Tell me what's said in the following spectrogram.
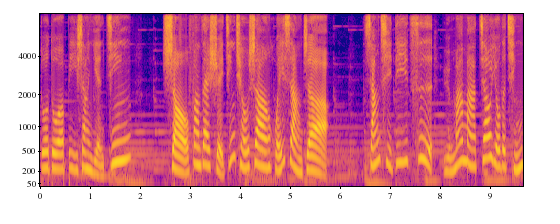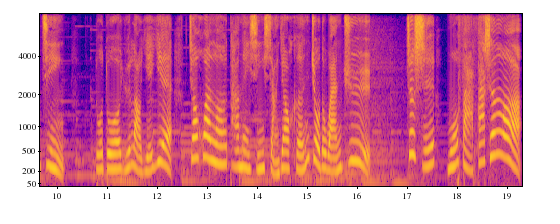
多多闭上眼睛，手放在水晶球上，回想着，想起第一次与妈妈郊游的情景。多多与老爷爷交换了他内心想要很久的玩具。这时魔法发生了，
